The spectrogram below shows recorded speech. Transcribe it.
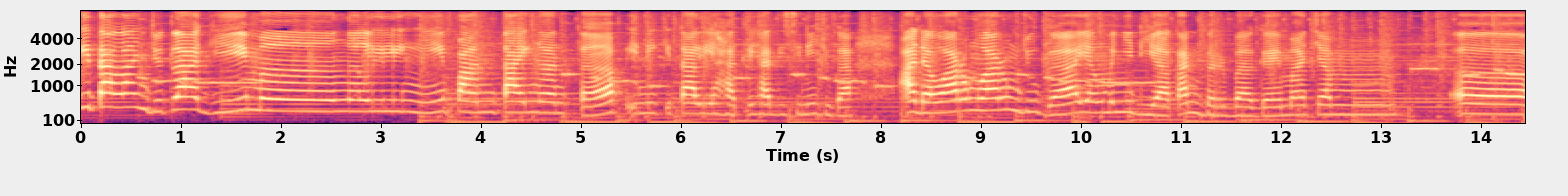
kita lanjut lagi mengelilingi pantai Ngantep. Ini kita lihat-lihat di sini juga ada warung-warung juga yang menyediakan berbagai macam uh,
